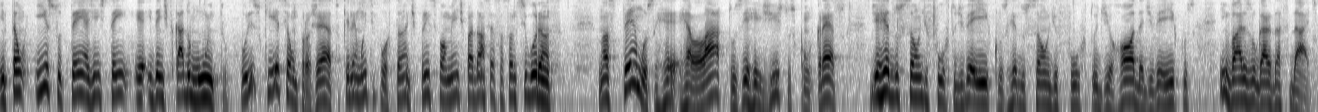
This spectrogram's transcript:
Então, isso tem, a gente tem eh, identificado muito. Por isso que esse é um projeto que ele é muito importante, principalmente para dar uma sensação de segurança. Nós temos re relatos e registros concretos de redução de furto de veículos, redução de furto de roda de veículos em vários lugares da cidade.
